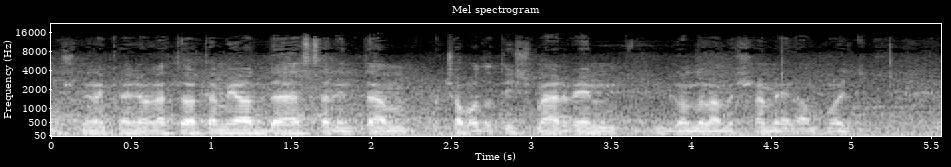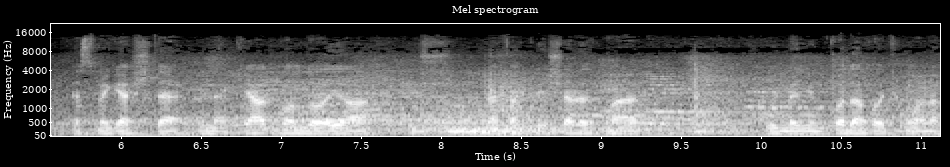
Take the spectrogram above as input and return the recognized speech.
most mindenki nagyon letört emiatt, de szerintem a csapatot ismervén gondolom és remélem, hogy ezt még este mindenki átgondolja, és befekvés előtt már úgy megyünk oda, hogy holnap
